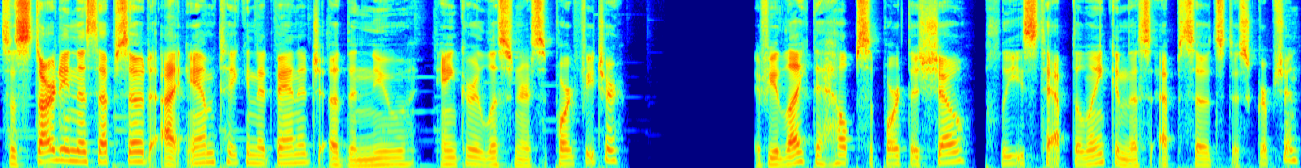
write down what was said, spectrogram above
So, starting this episode, I am taking advantage of the new Anchor listener support feature. If you'd like to help support this show, please tap the link in this episode's description,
